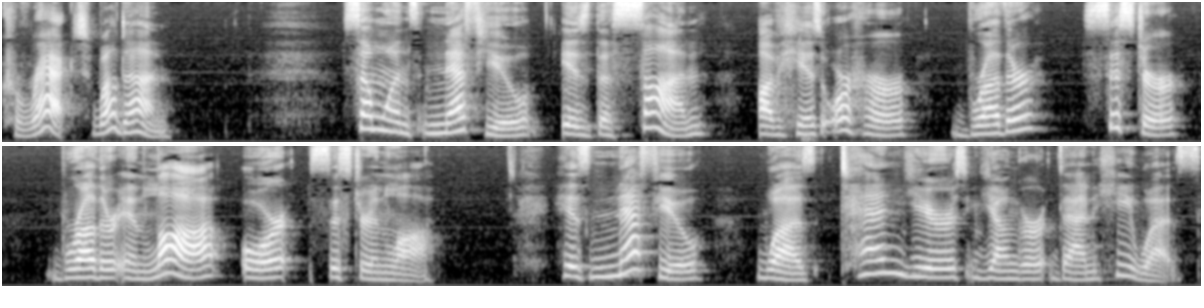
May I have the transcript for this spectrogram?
Correct. Well done. Someone's nephew is the son of his or her brother, sister, brother in law, or sister in law. His nephew was 10 years younger than he was.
